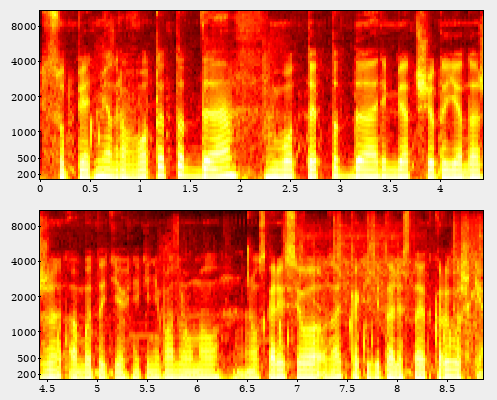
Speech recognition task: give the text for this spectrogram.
505 метров. Вот это да. Вот это да, ребят. Что-то я даже об этой технике не подумал. Ну, скорее всего, знаете, какие детали ставят крылышки?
